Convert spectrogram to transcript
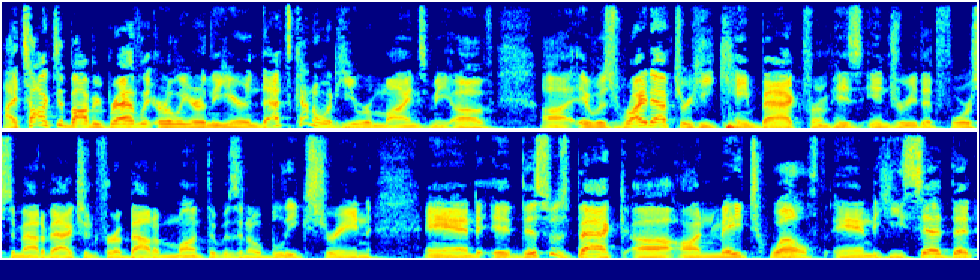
I talked to Bobby Bradley earlier in the year, and that's kind of what he reminds me of. Uh, it was right after he came back from his injury that forced him out of action for about a month. It was an oblique strain. And it, this was back uh, on May 12th. And he said that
